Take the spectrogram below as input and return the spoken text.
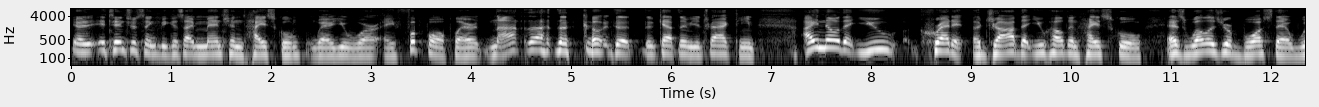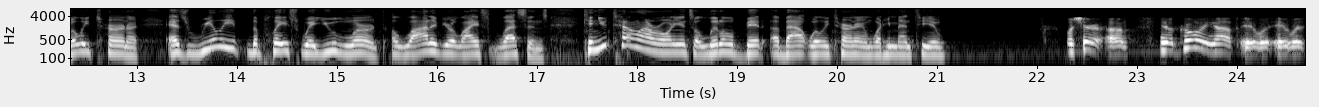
It's interesting because I mentioned high school where you were a football player, not the the, co- the the captain of your track team. I know that you credit a job that you held in high school as well as your boss there, Willie Turner, as really the place where you learned a lot of your life lessons. Can you tell our audience a little bit about Willie Turner and what he meant to you? Well, sure. Um, you know, growing up, it was it was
